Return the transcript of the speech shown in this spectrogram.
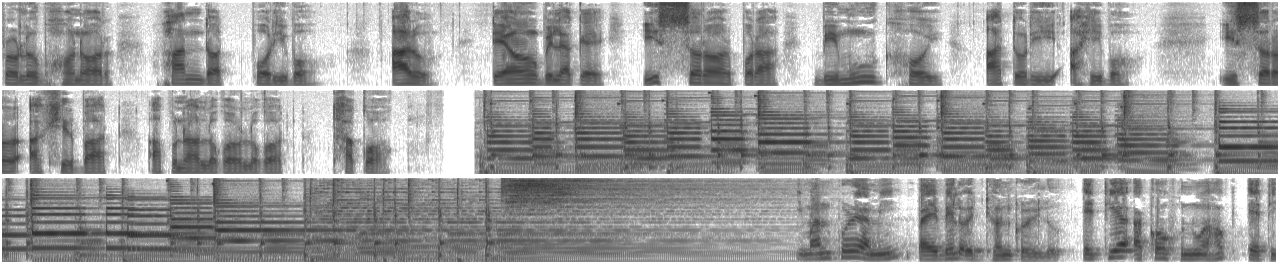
প্ৰলোভনৰ ফাণ্ডত পৰিব আৰু তেওঁবিলাকে ঈশ্বৰৰ পৰা বিমুখ হৈ আঁতৰি আহিব। ঈশ্বৰৰ আশীৰ্বাদ আপোনালোকৰ লগত থাকক। ইমানপৰে আমি বাইবেল অধ্যয়ন কৰিলোঁ। এতিয়া আকৌ শুনো আহক এটি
